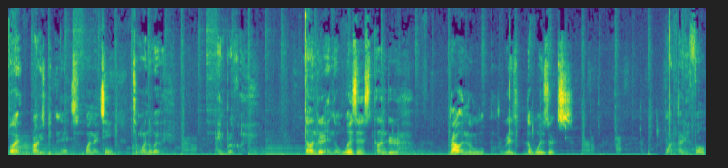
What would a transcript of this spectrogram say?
But Rockets beat the Nets 119 to 111 in Brooklyn. Thunder and the Wizards. Thunder routing the the Wizards 134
